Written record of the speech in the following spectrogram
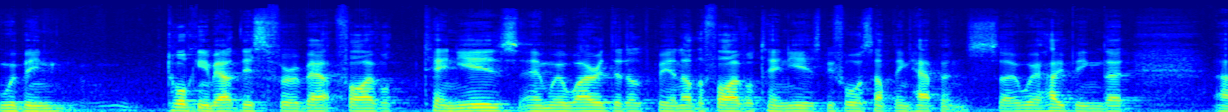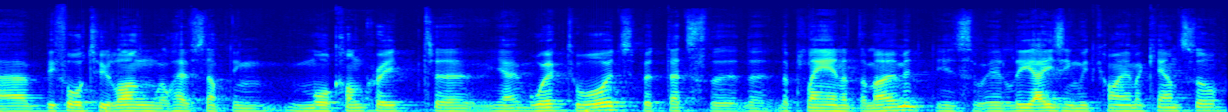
we've been talking about this for about five or 10 years, and we're worried that it'll be another five or 10 years before something happens. So we're hoping that uh, before too long we'll have something more concrete to you know, work towards, but that's the, the, the plan at the moment, is we're liaising with Kiama Council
